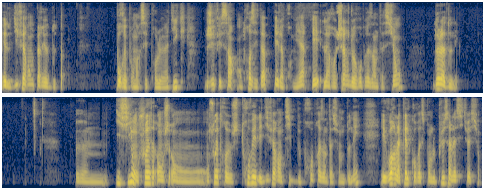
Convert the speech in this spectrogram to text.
et de différentes périodes de temps. Pour répondre à cette problématique, j'ai fait ça en trois étapes et la première est la recherche de représentation de la donnée. Euh, ici, on, souhaite, trouver les différents types de représentation de données et voir laquelle correspond le plus à la situation,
